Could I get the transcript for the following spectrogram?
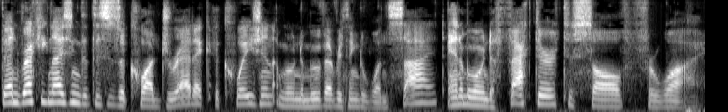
Then recognizing that this is a quadratic equation, I'm going to move everything to one side, and I'm going to factor to solve for y.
